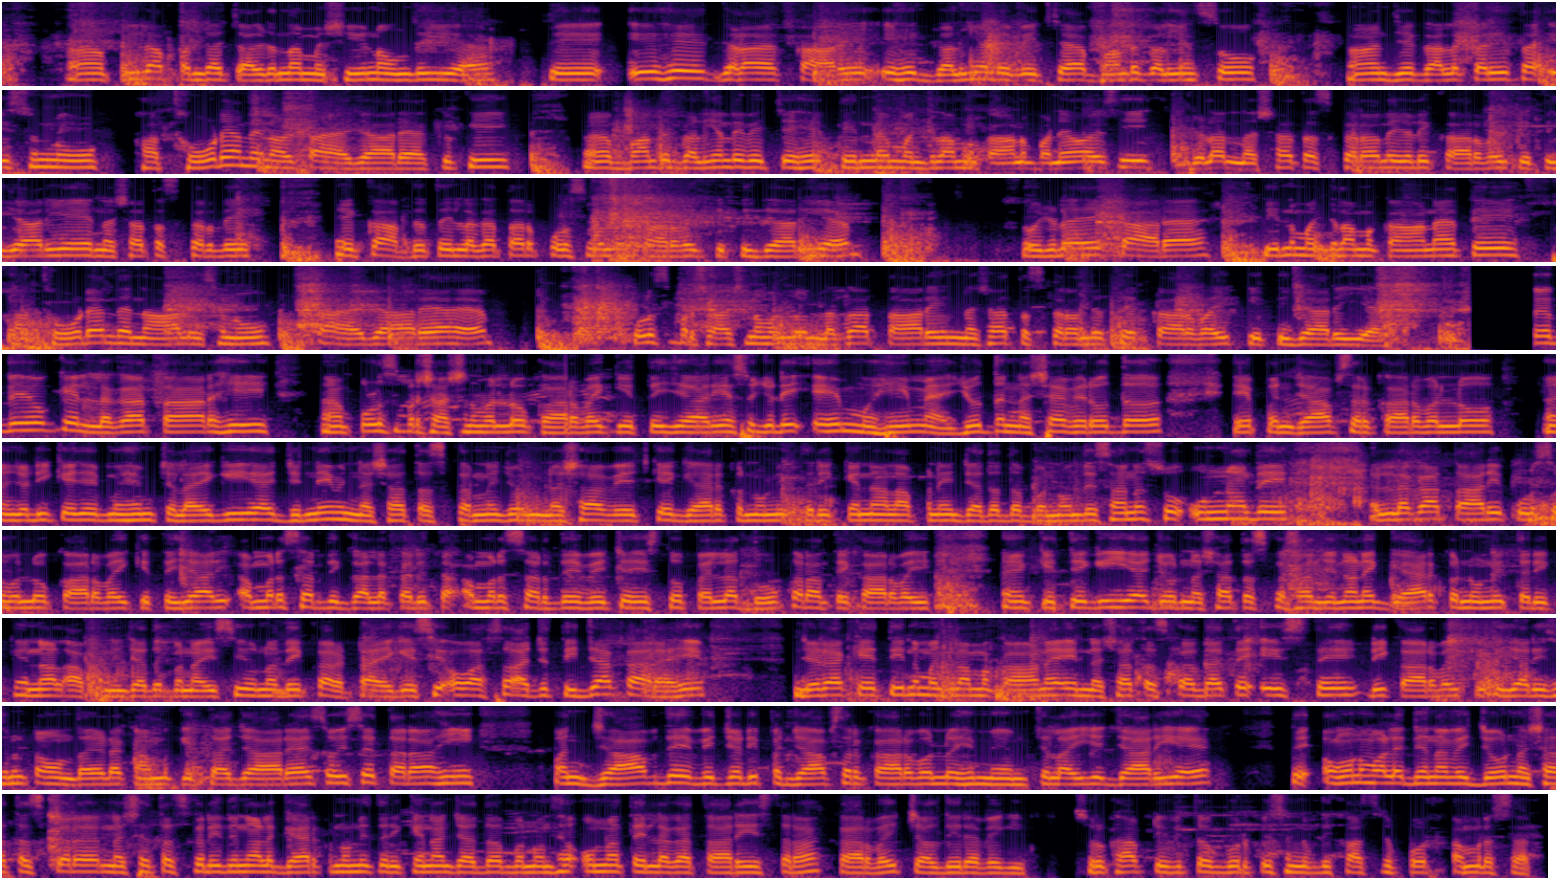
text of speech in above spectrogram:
ਪੀਲਾ ਪੰਜਾ ਚੱਲ ਜਾਂਦਾ, ਮਸ਼ੀਨ ਆਉਂਦੀ ਹੈ ਤੇ ਇਹ ਜਿਹੜਾ ਘਰ ਹੈ, ਇਹ ਗਲੀਆਂ ਦੇ ਵਿੱਚ ਹੈ, ਬੰਦ ਗਲੀਆਂ। ਸੋ ਜੇ ਗੱਲ ਕਰੀ ਤਾਂ ਇਸ ਨੂੰ ਹਥੋੜਿਆਂ ਦੇ ਨਾਲ ਢਾਇਆ ਜਾ ਰਿਹਾ ਕਿਉਂਕਿ ਬੰਦ ਗਲੀਆਂ ਦੇ ਵਿੱਚ ਇਹ ਤਿੰਨ ਮੰਜ਼ਲਾ ਮਕਾਨ ਬਣਿਆ ਹੋਇਆ ਸੀ, ਜਿਹੜਾ ਨਸ਼ਾ ਤਸਕਰਾਂ ਦੇ ਜਿਹੜੀ ਕਾਰਵਾਈ ਕੀਤੀ ਜਾ ਰਹੀ ਹੈ, ਇਹ ਨਸ਼ਾ ਤਸਕਰ ਦੇ, ਇਹ ਘਰ ਦੇ ਉੱਤੇ ਲਗਾਤਾਰ ਪੁਲਿਸ ਵੱਲੋਂ ਕਾਰਵਾਈ ਕੀਤੀ ਜਾ ਰਹੀ ਹੈ। ਸੋ, ਜਿਹੜਾ ਇਹ ਘਰ ਹੈ, ਤਿੰਨ ਮੰਜ਼ਲਾ ਮਕਾਨ ਹੈ ਤੇ ਹਥੋੜਿਆਂ ਦੇ ਨਾਲ ਇਸ ਨੂੰ ਢਾਇਆ ਜਾ ਰਿਹਾ ਹੈ। ਪੁਲਿਸ ਪ੍ਰਸ਼ਾਸਨ ਵੱਲੋਂ ਲਗਾਤਾਰ ਹੀ ਨਸ਼ਾ ਤਸਕਰਾਂ ਦੇ ਉੱਤੇ ਕਾਰਵਾਈ ਕੀਤੀ ਜਾ ਰਹੀ ਹੈ। ਸਕਦੇ ਹੋ ਕਿ ਲਗਾਤਾਰ ਹੀ ਪੁਲਿਸ ਪ੍ਰਸ਼ਾਸਨ ਵੱਲੋਂ ਕਾਰਵਾਈ ਕੀਤੀ ਜਾ ਰਹੀ ਹੈ? ਸੋ ਜਿਹੜੀ ਇਹ ਮੁਹਿੰਮ ਹੈ, ਯੁੱਧ ਨਸ਼ਾ ਵਿਰੁੱਧ, ਇਹ ਪੰਜਾਬ ਸਰਕਾਰ ਵੱਲੋਂ ਜਿਹੜੀ ਕਿ ਇਹ ਮੁਹਿੰਮ ਚਲਾਈ ਗਈ ਹੈ, ਜਿੰਨੇ ਵੀ ਨਸ਼ਾ ਤਸਕਰ ਨੇ, ਜੋ ਨਸ਼ਾ ਵੇਚ ਕੇ ਗੈਰ ਕਾਨੂੰਨੀ ਤਰੀਕੇ ਨਾਲ ਆਪਣੇ ਜਾਇਦਾਦ ਬਣਾਉਂਦੇ ਸਨ, ਸੋ ਉਹਨਾਂ ਦੇ ਲਗਾਤਾਰ ਹੀ ਪੁਲਿਸ ਵੱਲੋਂ ਕਾਰਵਾਈ ਕੀਤੀ ਜਾ ਰਹੀ ਅੰਮ੍ਰਿਤਸਰ ਦੀ ਗੱਲ ਕਰੀ ਤਾਂ ਅੰਮ੍ਰਿਤਸਰ ਦੇ ਵਿੱਚ ਇਸ ਤੋਂ ਪਹਿਲਾਂ ਦੋ ਘਰਾਂ ਤੇ ਕਾਰਵਾਈ ਕੀਤੀ ਗਈ ਹੈ, ਜੋ ਨਸ਼ਾ ਤਸਕਰ ਸਨ, ਜਿਨ੍ਹਾਂ ਨੇ ਗੈਰ ਕਾਨੂੰਨੀ ਤਰੀਕੇ ਨਾਲ ਆਪਣੀ ਜਦ ਬਣਾਈ ਸੀ, ਉਹਨਾਂ ਦੇ ਘਰ ਢਾਏ ਗਏ ਸੀ। ਉਹ ਅਸ- ਅੱਜ ਤੀਜਾ ਘਰ ਹੈ ਇਹ। ਜਿਹੜਾ ਕਿ ਤਿੰਨ ਮੰਜ਼ਲਾ ਮਕਾਨ ਹੈ ਇਹ ਨਸ਼ਾ ਤਸਕਰ ਦਾ ਤੇ ਇਸ ਤੇ ਜਿਹੜੀ ਕਾਰਵਾਈ ਕੀਤੀ ਜਾ ਰਹੀ ਇਸ ਨੂੰ ਢਾਉਣ ਦਾ ਜਿਹੜਾ ਕੰਮ ਕੀਤਾ ਜਾ ਰਿਹਾ ਸੋ ਇਸੇ ਤਰ੍ਹਾਂ ਹੀ ਪੰਜਾਬ ਦੇ ਵਿੱਚ ਜਿਹੜੀ ਪੰਜਾਬ ਸਰਕਾਰ ਵੱਲੋਂ ਇਹ ਮੁਹਿੰਮ ਚਲਾਈ ਜਾ ਰਹੀ ਹੈ ਤੇ ਆਉਣ ਵਾਲੇ ਦਿਨਾਂ ਵਿੱਚ ਜੋ ਨਸ਼ਾ ਤਸਕਰ ਨਸ਼ਾ ਤਸਕਰੀ ਦੇ ਨਾਲ ਗੈਰ ਕਾਨੂੰਨੀ ਤਰੀਕੇ ਨਾਲ ਜ਼ਿਆਦਾ ਬਣਾਉਂਦੇ ਹਨ, ਉਹਨਾਂ ਤੇ ਲਗਾਤਾਰ ਹੀ ਇਸ ਤਰ੍ਹਾਂ ਕਾਰਵਾਈ ਚੱਲਦੀ ਰਹੇਗੀ। ਸੁਰਖਾਬ ਟੀਵੀ ਤੋਂ ਗੁਰਪ੍ਰੀਤ ਸਿੰਘ ਦੀ ਖਾਸ ਰਿਪੋਰਟ ਅੰਮ੍ਰਿਤਸਰ।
